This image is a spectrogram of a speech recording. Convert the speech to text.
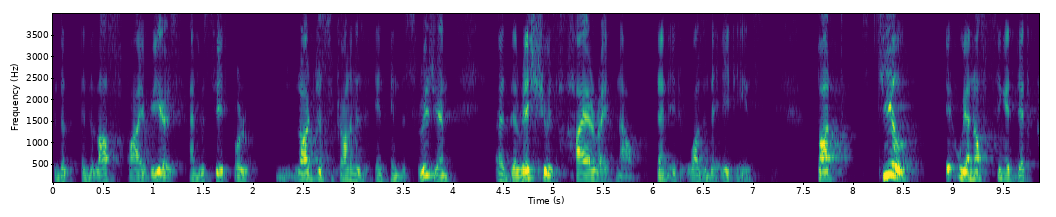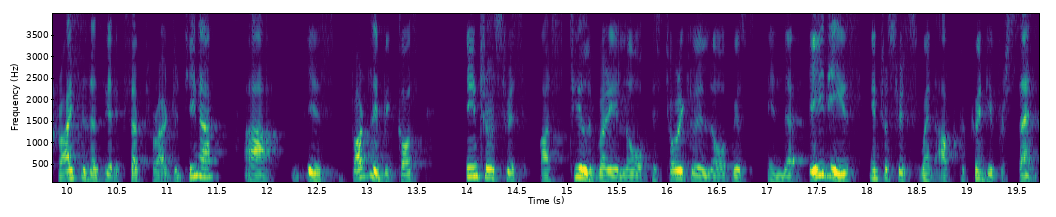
in, the, in the last five years, and you see it for largest economies in, in this region, uh, the ratio is higher right now than it was in the 80s. But still, it, we are not seeing a debt crisis as yet, except for Argentina, uh, is partly because interest rates are still very low, historically low, because in the 80s, interest rates went up to 20%.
